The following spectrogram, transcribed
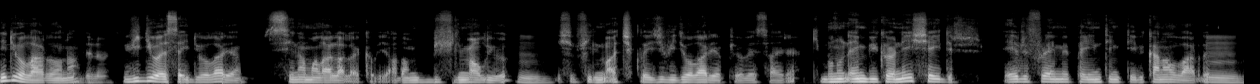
ne diyorlardı ona? İnceleme. Video essay diyorlar ya sinemalarla alakalı. Adam bir filmi alıyor. Hmm. işte filmi açıklayıcı videolar yapıyor vesaire. Ki bunun en büyük örneği şeydir. Every Frame a Painting diye bir kanal vardı. Hmm.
